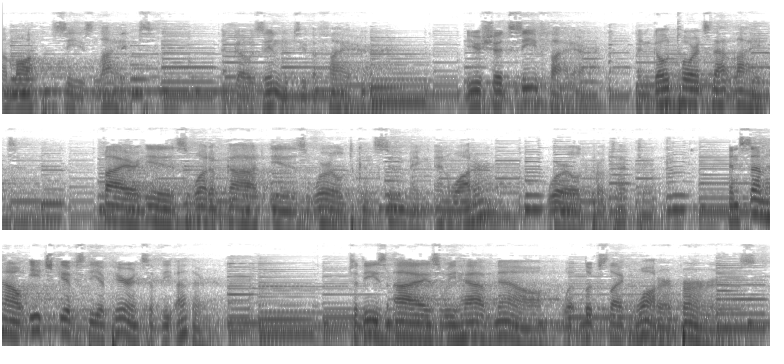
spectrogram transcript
A moth sees light and goes into the fire. You should see fire and go towards that light. Fire is what of God is world consuming, and water, world protecting. And somehow each gives the appearance of the other. To these eyes we have now what looks like water burns,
